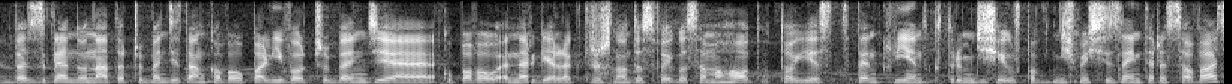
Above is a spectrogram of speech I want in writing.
bez względu na to, czy będzie tankował paliwo, czy będzie kupował energię elektryczną do swojego samochodu. To jest ten klient, którym dzisiaj już powinniśmy się zainteresować.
